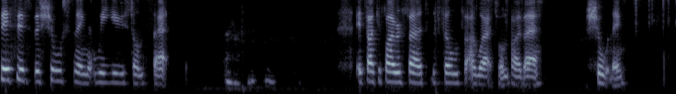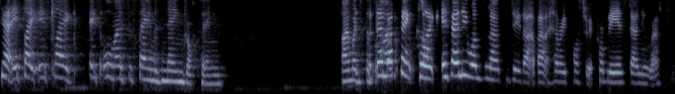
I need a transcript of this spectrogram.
this is the shortening that we used on set. It's like if I refer to the films that I worked on by their shortening. Yeah, it's like it's like it's almost the same as name dropping. I went to the But then I think like if anyone's allowed to do that about Harry Potter, it probably is Daniel Radcliffe.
